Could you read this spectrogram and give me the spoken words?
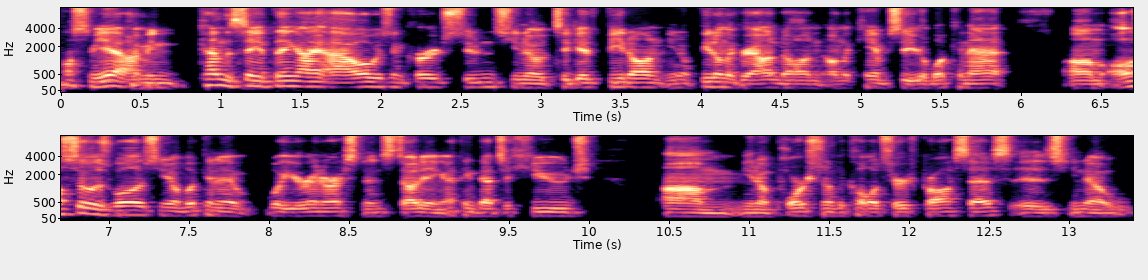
Awesome. Yeah. I mean, kind of the same thing. I, I always encourage students, you know, to get feet on, you know, feet on the ground on, on the campus that you're looking at. Um, also, as well as, you know, looking at what you're interested in studying. I think that's a huge, um, you know, portion of the college search process is, you know,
